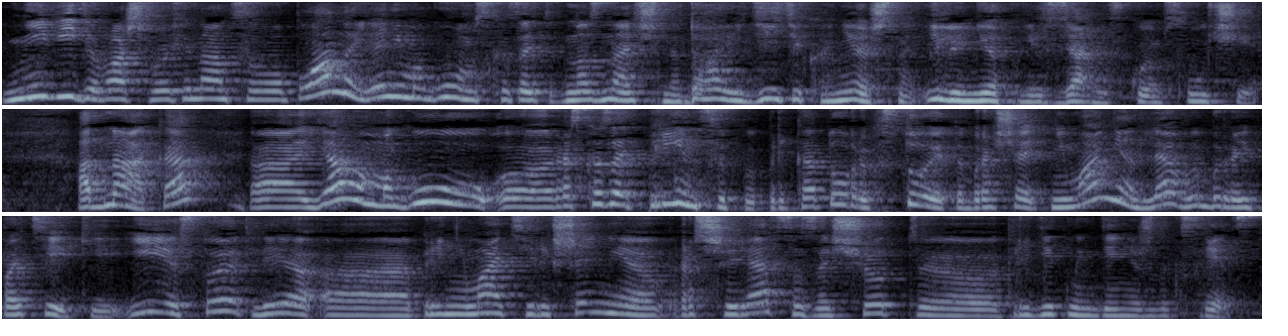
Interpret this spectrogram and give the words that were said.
Не видя вашего финансового плана, я не могу вам сказать однозначно, да, идите, конечно, или нет, нельзя ни в коем случае. Однако а, я вам могу а, рассказать принципы, при которых стоит обращать внимание для выбора ипотеки и стоит ли а, принимать решение расширяться за счет э, кредитных денежных средств.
